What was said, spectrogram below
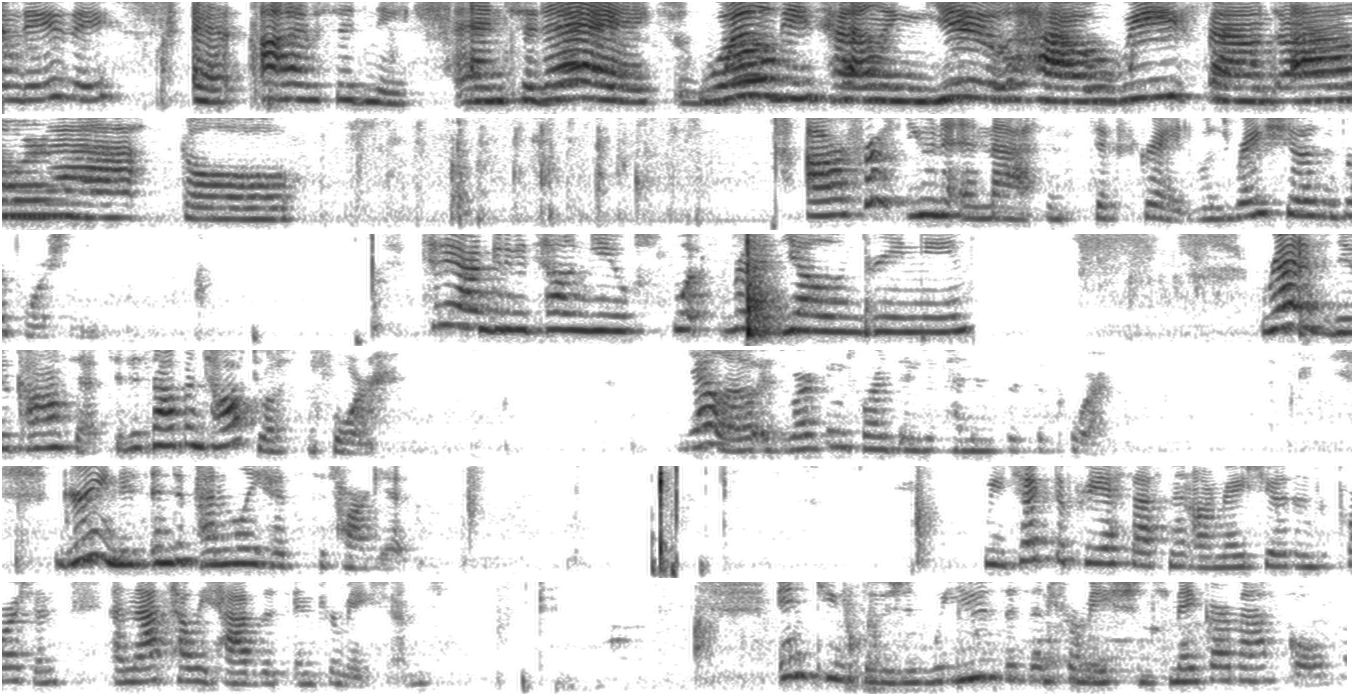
I'm Daisy. And I'm Sydney. And today we'll be telling you how we found our math goal. Our first unit in math in sixth grade was ratios and proportions. Today I'm going to be telling you what red, yellow, and green mean. Red is a new concept. It has not been taught to us before. Yellow is working towards independence with support. Green is independently hits the target. We took the pre-assessment on ratios and proportions, and that's how we have this information. In conclusion, we use this information to make our math goal.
